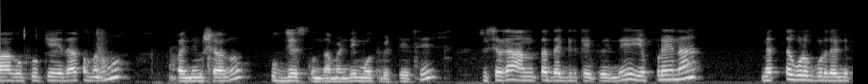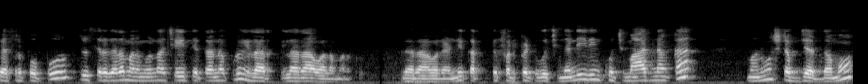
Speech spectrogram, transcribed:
బాగా కుక్ అయ్యేదాకా మనము పది నిమిషాలు కుక్ చేసుకుందామండి. మూత పెట్టేసి. చూసారుగా అంత దగ్గరికి అయిపోయింది. ఎప్పుడైనా మెత్త ఉడకకూడదండి పెసరపప్పు. చూసారు కదా మనం ఉన్న చేయి తిట్టనప్పుడు ఇలా ఇలా రావాలి మనకు. ఇలా రావాలండి. కరెక్ట్ పర్ఫెక్ట్గా వచ్చిందండి. ఇది ఇంకొంచెం మారినాక మనం స్టెప్ చేద్దాము.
